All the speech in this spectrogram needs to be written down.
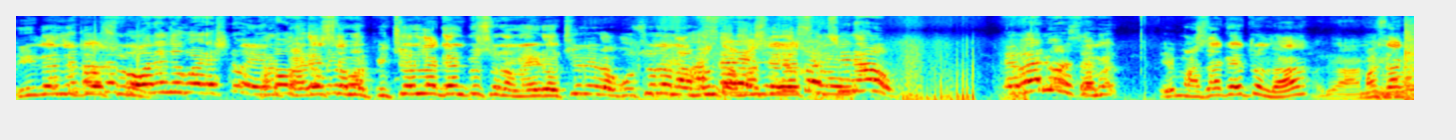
ఎందుకు ఎందుకు ఫోన్ ఎందుకు పడేసినావు? ఏమో పడేస్తా మరి పిచ్చోళ్ళ కనిపిస్తున్నా. నేను వచ్చి నేను కూర్చున్నా నా ముందు తమాషా చేస్తున్నావు. ఏ మజాక్ అవుతుందా మజాక్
